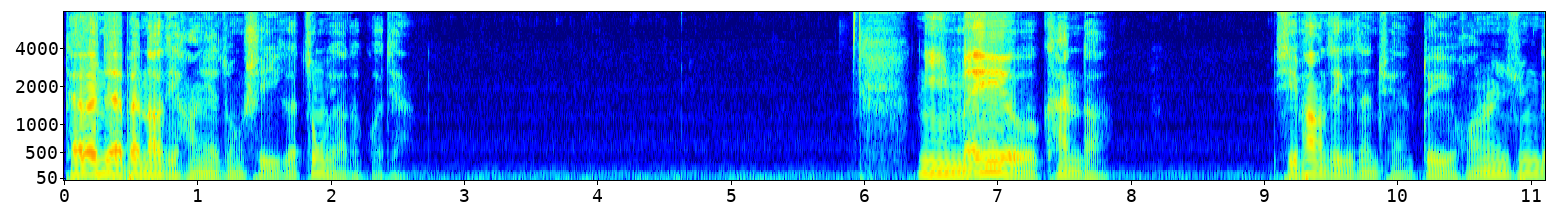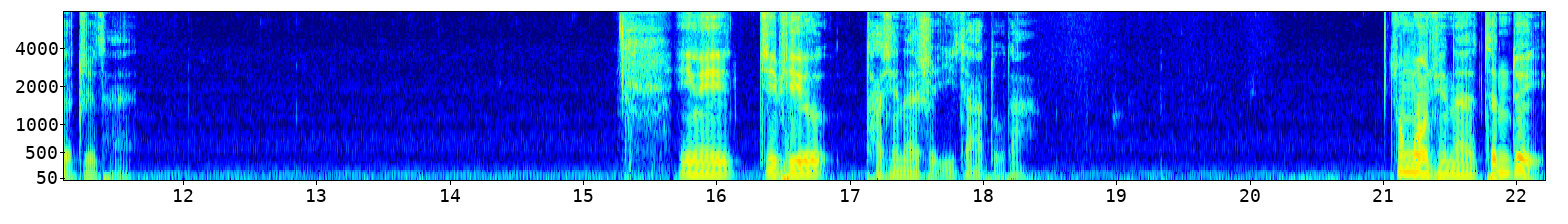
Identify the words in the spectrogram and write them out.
台湾在半导体行业中是一个重要的国家。你没有看到习胖这个政权对黄仁勋的制裁，因为 GPU 它现在是一家独大，中共现在针对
